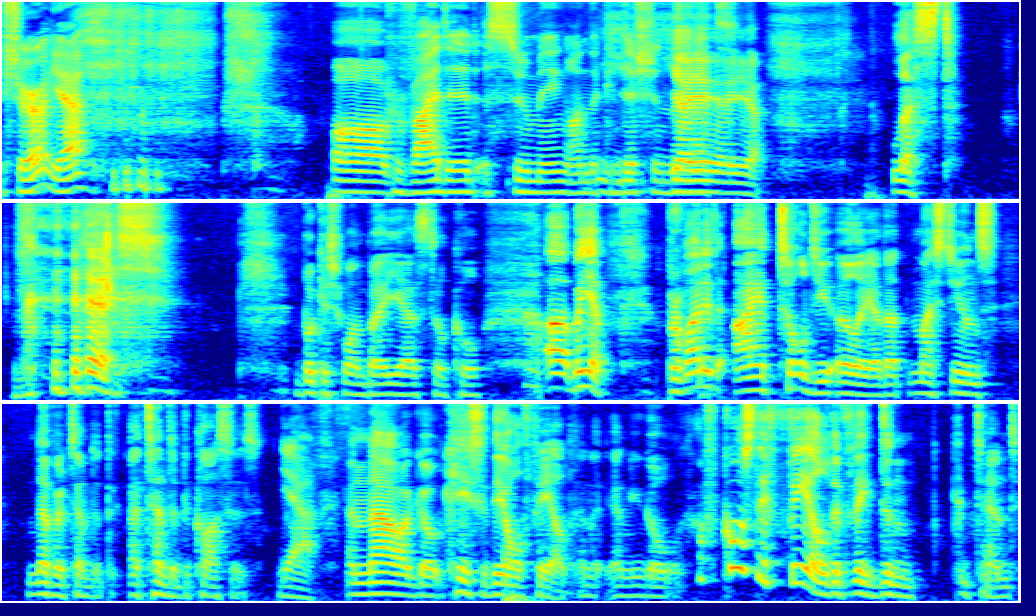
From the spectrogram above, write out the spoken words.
Sure. Yeah. Uh, Provided, assuming on the condition. yeah, yeah, that... yeah, yeah. List. Bookish one, but yeah, still cool. Uh, but yeah, provided I had told you earlier that my students never attempted attended the classes. yeah. And now I go, Casey, they all failed. And, and you go, of course they failed if they didn't attend.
